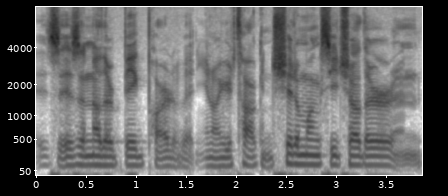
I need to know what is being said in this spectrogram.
Is is another big part of it. You know, you're talking shit amongst each other, and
